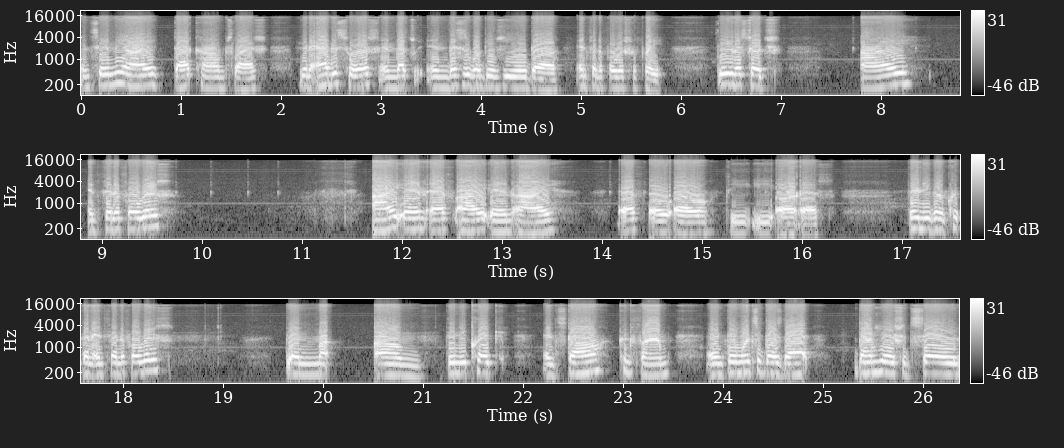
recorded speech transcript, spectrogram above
insanely.com slash you're gonna add the source and that's and this is what gives you the infinite folders for free. Then you're gonna search i Infinifolders i n f i n i F-O-L-D-E-R-S. Then you're going to click on Infinifolders. Then, um, then you click Install, Confirm, and then once it does that, down here it should say,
